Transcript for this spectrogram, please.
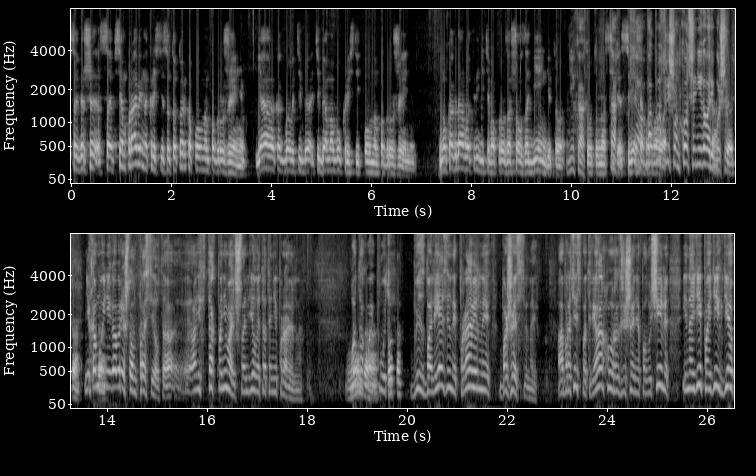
соверши, совсем правильно креститься, то только полным погружением. Я как бы тебя, тебя могу крестить полным погружением. Ну, когда вот, видите, вопрос зашел за деньги, то Никак. тут у нас так, связь все, Вопрос решен. Котша не говори да, больше. Все, да, Никому да. и не говори, что он просил-то. Они так понимают, что они делают это неправильно. Ну, вот такой да. путь. Безболезненный, правильный, божественный обратись к патриарху, разрешение получили, и найди, пойди, где...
